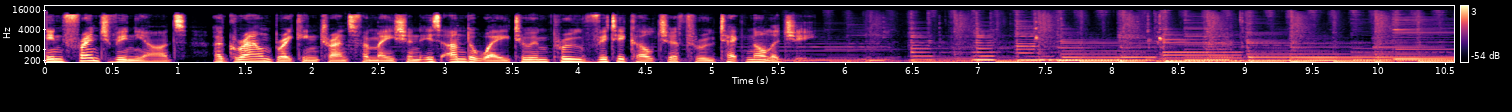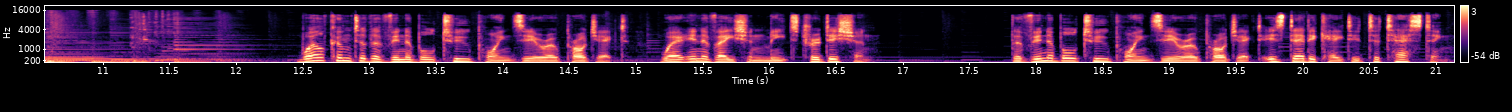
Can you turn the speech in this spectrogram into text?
In French vineyards, a groundbreaking transformation is underway to improve viticulture through technology. Welcome to the Vignoble 2.0 project, where innovation meets tradition. The Vignoble 2.0 project is dedicated to testing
